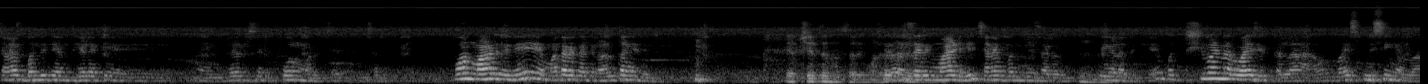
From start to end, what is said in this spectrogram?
ಚೆನ್ನಾಗಿ ಬಂದಿದ್ದೆ ಅಂತ ಹೇಳೋಕ್ಕೆ ಎರಡು ಸರಿ ಫೋನ್ ಮಾಡಿದ್ದೆ ಸರ್ ಫೋನ್ ಮಾಡಿದ್ದೀನಿ ಮಾತಾಡೋಕ್ಕಾಗಿಲ್ಲ ಅಳ್ತಾನೆ ಇದ್ದೀನಿ. ಯಕ್ಷೇತನ ಸರಿ ಮಾಡಿ ಸರಿ ಮಾಡಿ ಚೆನ್ನಾಗಿ ಬಂದಿದೆ ಸರ್ ಅದು ಹೇಳೋದಕ್ಕೆ ಬಟ್ ಶಿವಣ್ಣರ ವಾಯ್ಸ್ ಇತ್ತಲ್ಲ ಅವ್ರ ವಾಯ್ಸ್ ಮಿಸ್ಸಿಂಗ್ ಅಲ್ವಾ?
